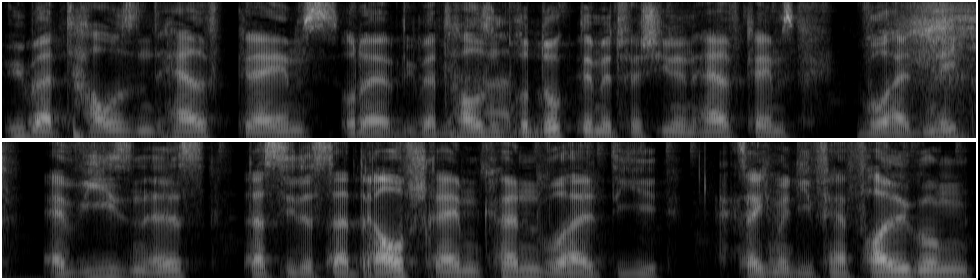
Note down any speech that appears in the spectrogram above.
über 1000 Health Claims oder über 1000 Ja. Produkte mit verschiedenen Health Claims, wo halt nicht erwiesen ist, dass sie das da draufschreiben können, wo halt die, sag ich mal, die Verfolgung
